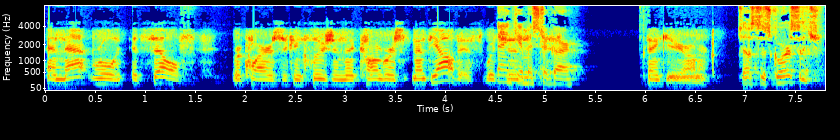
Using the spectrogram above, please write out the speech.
And that rule itself requires a conclusion that Congress meant the obvious. Thank you, Mr. Garth. Thank you, Your Honor. Justice Gorsuch?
